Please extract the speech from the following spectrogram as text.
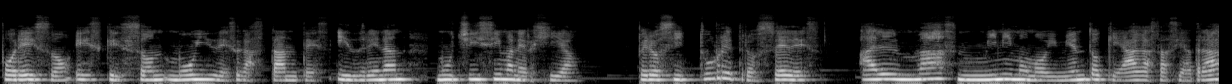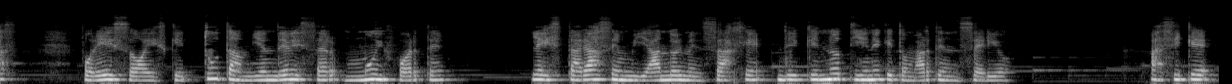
Por eso es que son muy desgastantes y drenan muchísima energía. Pero si tú retrocedes al más mínimo movimiento que hagas hacia atrás. Por eso es que tú también debes ser muy fuerte. Le estarás enviando el mensaje de que no tiene que tomarte en serio. Así que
